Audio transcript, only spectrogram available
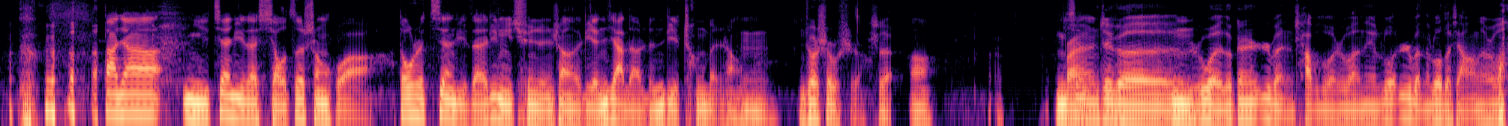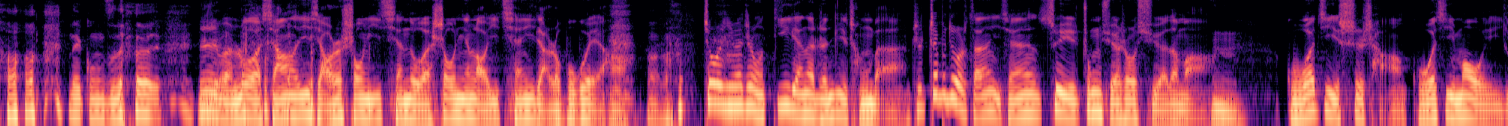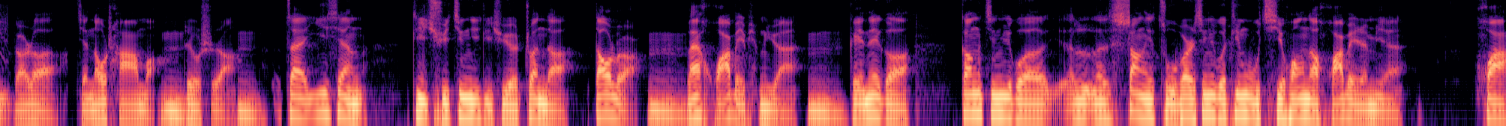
大家你建立的小资生活，都是建立在另一群人上廉价的人力成本上的。嗯，你说是不是是。啊？不然这个嗯如果都跟日本差不多是吧？那骆日本的骆驼祥子是吧？那工资 日本骆驼祥子一小时收你一千多，收您老一千一点都不贵哈。就是因为这种低廉的人力成本，这这不就是咱以前最中学时候学的吗？嗯国际市场、国际贸易里边的剪刀差嘛，嗯这就是啊，嗯在一线地区经济地区赚的 dollar 嗯来华北平原，嗯给那个刚经历过呃上一祖辈儿经历过丁戊饥荒的华北人民花，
